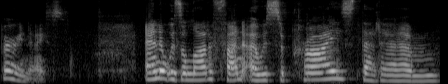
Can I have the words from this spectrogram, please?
Very nice. And it was a lot of fun. I was surprised that um,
